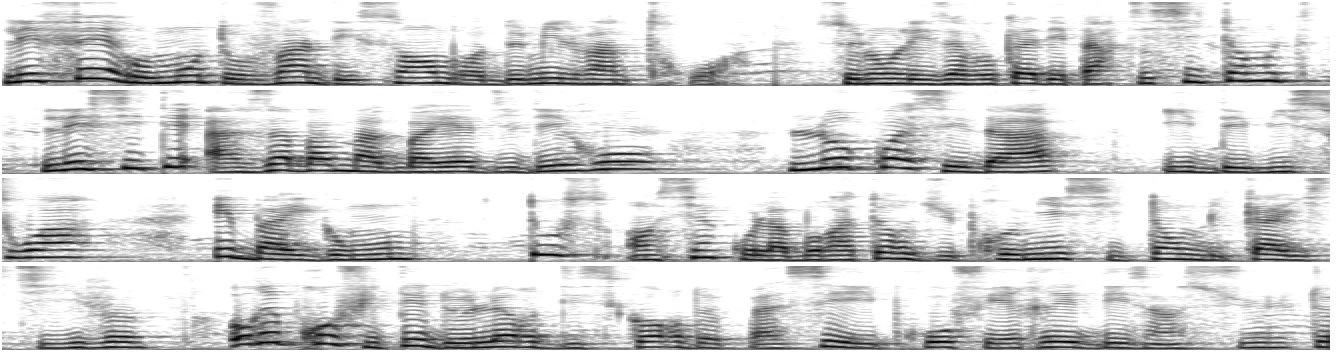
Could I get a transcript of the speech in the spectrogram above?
Les faits remontent au 20 décembre 2023. Selon les avocats des parties citantes, les cités Azaba Magbaya Didero, Lokwaseda, Idebiswa et Baigon tous anciens collaborateurs du premier citant Mika et Steve, auraient profité de leur discorde passée et proféré des insultes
